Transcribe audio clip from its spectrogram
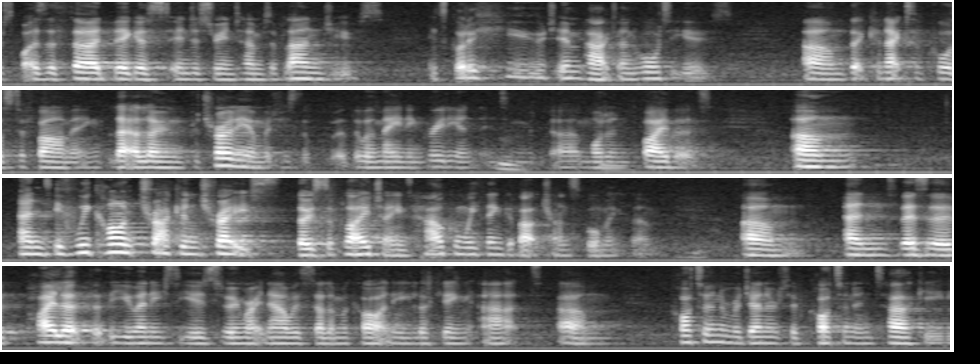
is the third biggest industry in terms of land use. It's got a huge impact on water use um, that connects, of course, to farming, let alone petroleum, which is the, the main ingredient into uh, modern fibers. And if we can't track and trace those supply chains, how can we think about transforming them? Um, and there's a pilot that the UNEC is doing right now with Stella McCartney looking at um, cotton and regenerative cotton in Turkey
